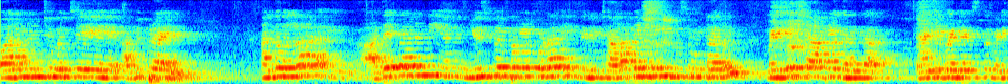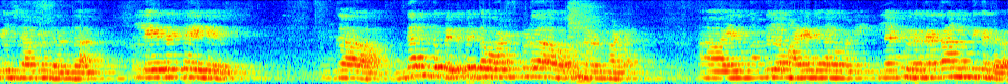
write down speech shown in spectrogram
వాళ్ళ నుంచి వచ్చే అభిప్రాయం. అందువల్ల అదే కాదండి న్యూస్ పేపర్లో కూడా మీరు చాలా పేపర్లు చూసి ఉంటారు. మెడికల్ షాప్ల దందా. యాంటీబయాటిక్స్తో మెడికల్ షాప్ల దందా. లేదంటే ఇంకా ఇంకా ఇంకా పెద్ద పెద్ద వర్డ్స్ కూడా వస్తున్నారు అనమాట ఏదో మందుల మాయగాలం అని ఇలాంటివి రకరకాలు ఉంది కదా.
